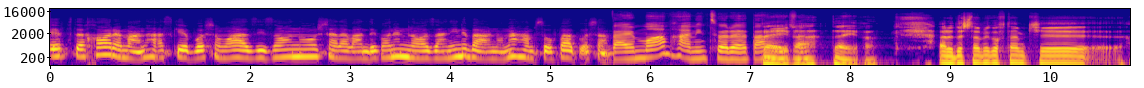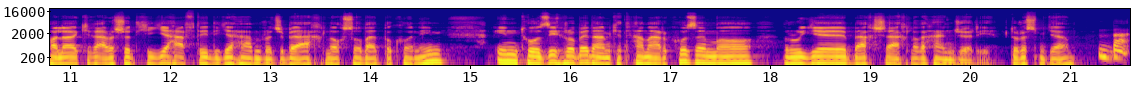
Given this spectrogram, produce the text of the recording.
افتخار من هست که با شما عزیزان و شنوندگان نازنین برنامه هم صحبت باشم. برای ما هم همینطوره دقیقا دقیقا. آره داشتم می‌گفتم که حالا که قرار شد که یه هفته دیگه هم راجع به اخلاق صحبت بکنیم این توضیح رو بدم که تمرکز ما روی بخش اخلاق هنجاریه. درست میگم؟ بله.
